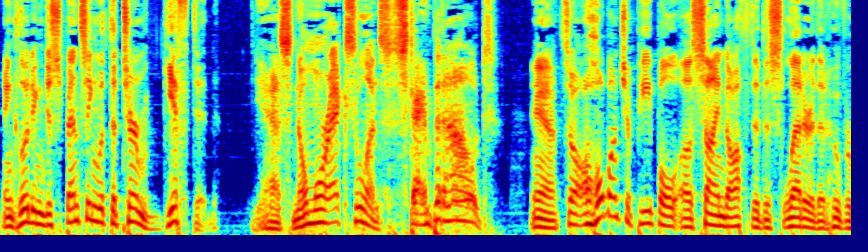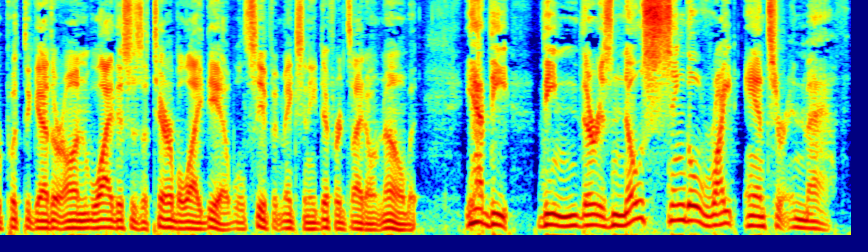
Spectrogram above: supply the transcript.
including dispensing with the term gifted. Yes, no more excellence. Stamp it out. Yeah, so a whole bunch of people uh, signed off to this letter that Hoover put together on why this is a terrible idea. We'll see if it makes any difference. I don't know, but yeah, the the there is no single right answer in math.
